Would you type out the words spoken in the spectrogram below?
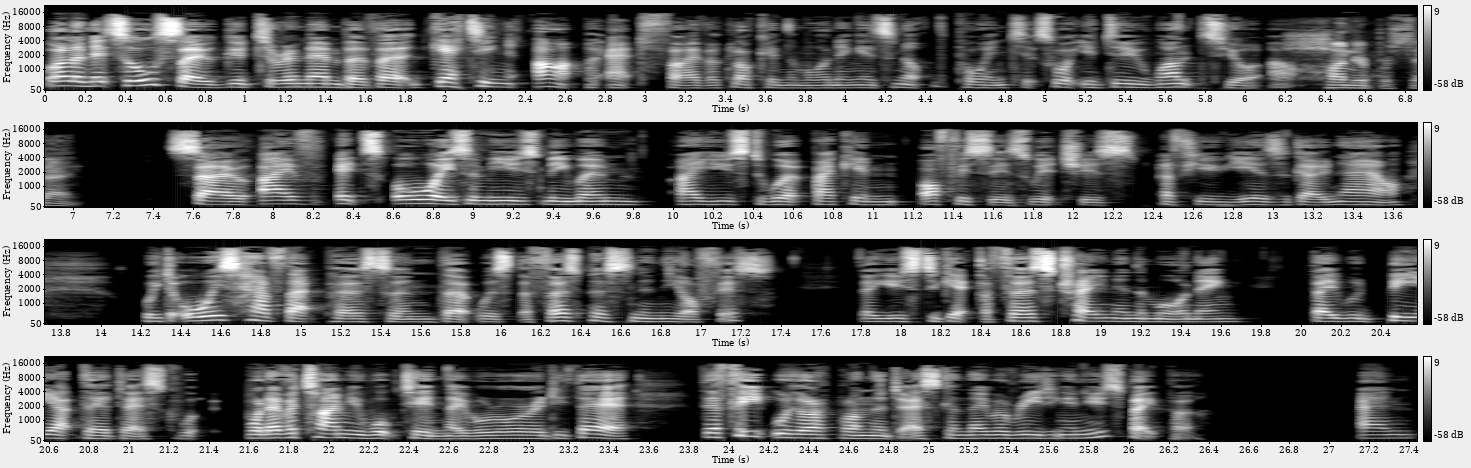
Well, and it's also good to remember that getting up at five o'clock in the morning is not the point. It's what you do once you're up. Hundred percent. So I've, it's always amused me when I used to work back in offices, which is a few years ago now. We'd always have that person that was the first person in the office. They used to get the first train in the morning. They would be at their desk. Whatever time you walked in, they were already there. Their feet were up on the desk and they were reading a newspaper. And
